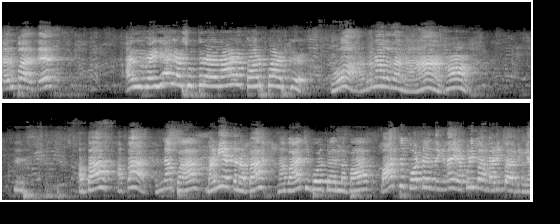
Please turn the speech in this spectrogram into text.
கருப்பா இருக்கு. அது வெயில சுத்துறதுனால கருப்பா இருக்கு. ஓ அதனால தானா அப்பா அப்பா என்னப்பா? மணி எத்தனைப்பா? நான் வாட்ச் போட்டு வரலப்பா. வாட்ச் போட்டு வந்தீங்கன்னா எப்படிப்பா மணி பாப்பீங்க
